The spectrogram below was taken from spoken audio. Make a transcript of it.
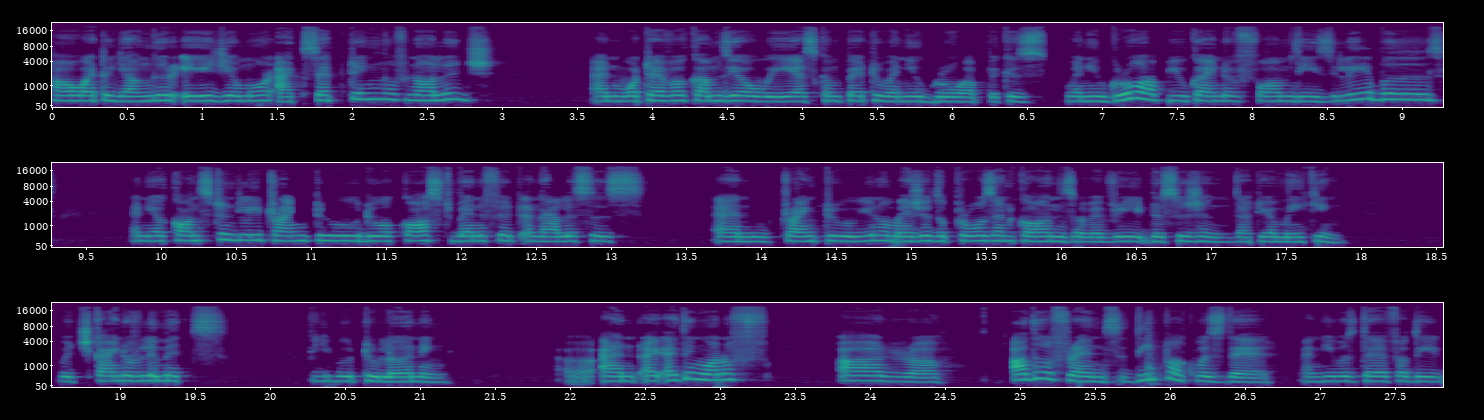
how at a younger age you're more accepting of knowledge and whatever comes your way as compared to when you grow up because when you grow up you kind of form these labels and you're constantly trying to do a cost benefit analysis and trying to you know measure the pros and cons of every decision that you're making which kind of limits you to learning. Uh, and I, I think one of our uh, other friends deepak was there and he was there for the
